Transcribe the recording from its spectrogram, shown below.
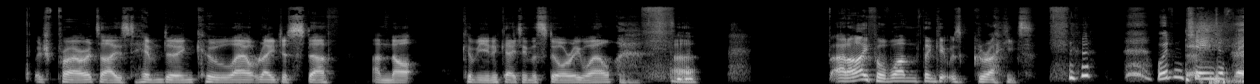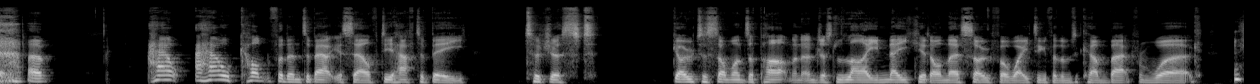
which prioritized him doing cool, outrageous stuff and not communicating the story well. Uh, and I, for one, think it was great. Wouldn't change a thing. Um, how how confident about yourself do you have to be to just go to someone's apartment and just lie naked on their sofa waiting for them to come back from work?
